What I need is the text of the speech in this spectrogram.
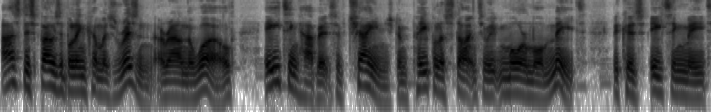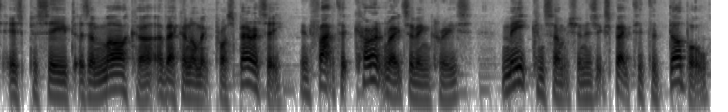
As disposable income has risen around the world, eating habits have changed and people are starting to eat more and more meat because eating meat is perceived as a marker of economic prosperity. In fact, at current rates of increase, meat consumption is expected to double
